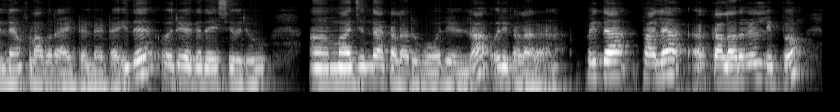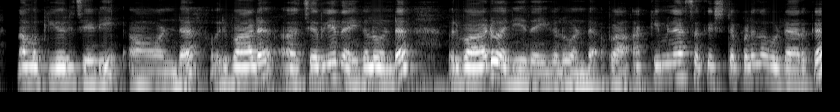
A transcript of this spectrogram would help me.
എല്ലാം ഫ്ലവർ ആയിട്ടുണ്ട് കേട്ടോ. ഇത് ഒരു ഏകദേശം ഒരു മജന്ത കളർ പോലെയുള്ള ഒരു കളറാണ് അപ്പോൾ ഇതാ പല കളറുകളിൽ ഇപ്പോൾ നമുക്ക് ഈ ഒരു ചെടി ഉണ്ട്. ഒരുപാട് ചെറിയ തൈകളും ഉണ്ട്. ഒരുപാട് വലിയ തൈകളും ഉണ്ട്. അപ്പോൾ അക്കിമിനാസ് ഒക്കെ ഇഷ്ടപ്പെടുന്ന കൂട്ടുകാർക്ക്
